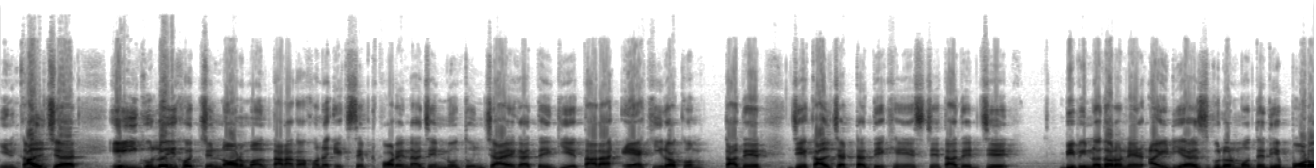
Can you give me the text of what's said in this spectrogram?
in culture এইগুলোই হচ্ছে নর্মাল তারা কখনো একসেপ্ট করে না যে নতুন জায়গাতে গিয়ে তারা একই রকম তাদের যে কালচারটা দেখে এসছে, তাদের যে বিভিন্ন ধরনের আইডিয়াসগুলোর মধ্যে দিয়ে বড়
